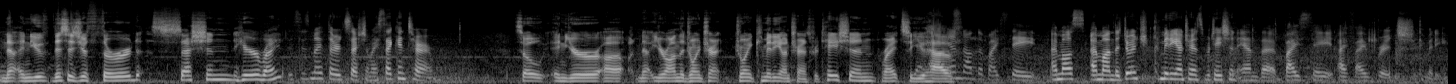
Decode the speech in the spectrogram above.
Now, and you this is your third session here, right? This is my third session, my second term. So, and you're uh, now you're on the joint joint committee on transportation, right? So you have And on the bi-state. I'm also I'm on the Joint Committee on Transportation and the bi-state I-5 Bridge Committee,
